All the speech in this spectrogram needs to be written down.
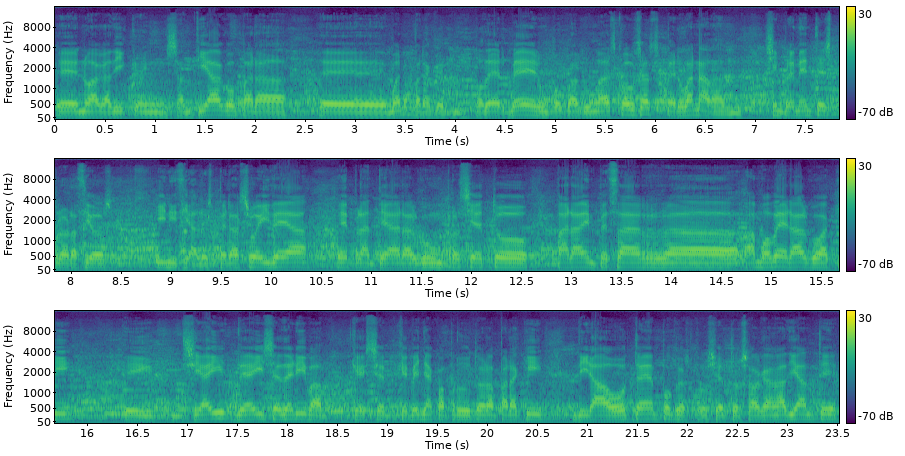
eh, no Agadic en Santiago para eh, bueno, para que poder ver un pouco algunhas cousas, pero va nada, simplemente exploracións iniciales, pero a súa idea é plantear algún proxecto para empezar a, a mover algo aquí e se aí de aí se deriva que se que veña coa produtora para aquí dirá o tempo que os proxectos salgan adiante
